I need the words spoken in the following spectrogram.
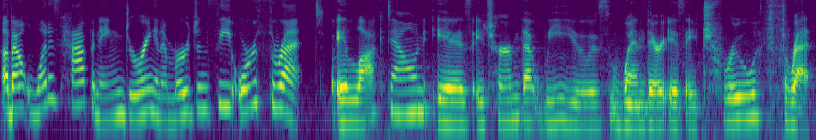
about what is happening during an emergency or threat. A lockdown is a term that we use when there is a true threat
